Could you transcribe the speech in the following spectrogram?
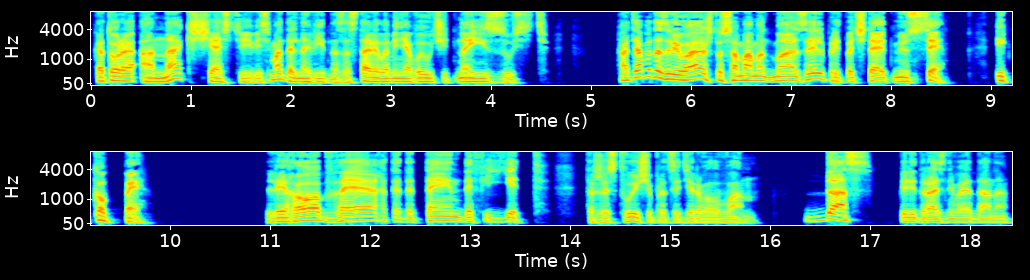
которое она, к счастью и весьма дальновидно, заставила меня выучить наизусть. Хотя подозреваю, что сама мадемуазель предпочитает мюссе и коппе. «Les robes vertes de teint de fillette», — торжествующе процитировал Ван. «Дас», — передразнивая Дана.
